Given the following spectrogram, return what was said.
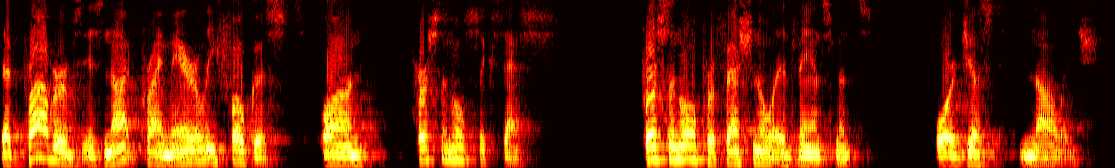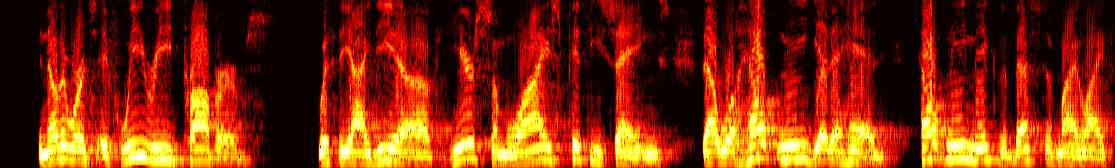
that Proverbs is not primarily focused on personal success, personal professional advancement, or just knowledge. In other words, if we read Proverbs with the idea of here's some wise, pithy sayings that will help me get ahead, help me make the best of my life,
